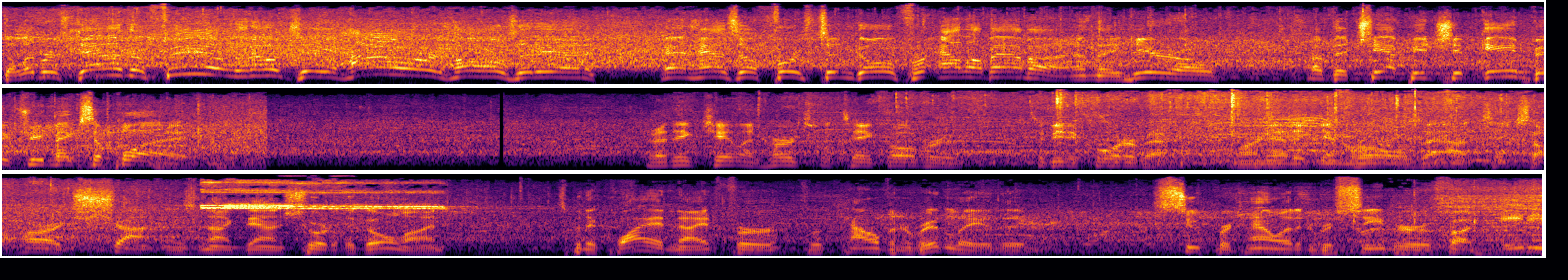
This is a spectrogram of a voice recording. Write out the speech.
Delivers down the field, and O.J. Howard hauls it in and has a first and goal for Alabama. And the hero of the championship game victory makes a play. But I think Jalen Hurts will take over to be the quarterback. Barnett again rolls out, takes a hard shot, and is knocked down short of the goal line. It's been a quiet night for, for Calvin Ridley, the super talented receiver who caught 89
